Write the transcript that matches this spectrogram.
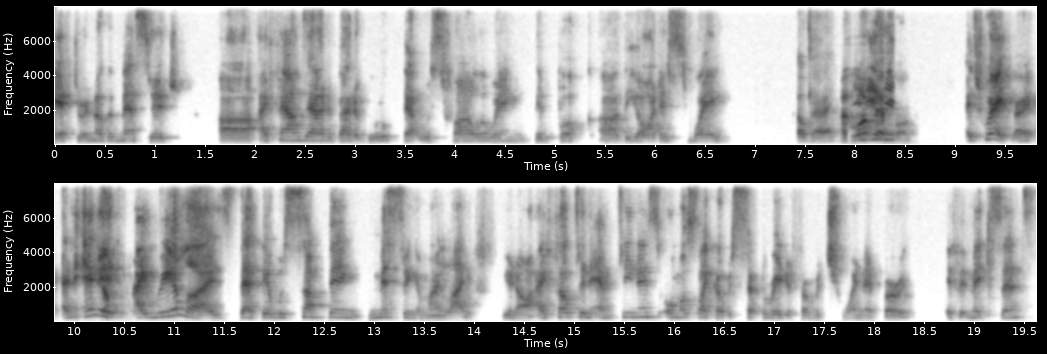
after another message. Uh, I found out about a group that was following the book, uh, The Artist's Way. Okay. I love that book. It's great, right? And in it, I realized that there was something missing in my life. You know, I felt an emptiness, almost like I was separated from a twin at birth, if it makes sense.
